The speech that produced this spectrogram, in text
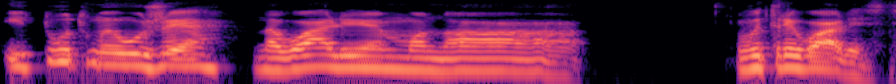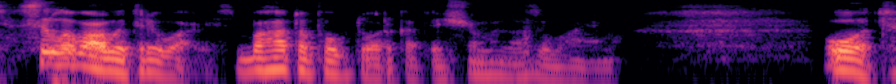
І тут ми вже навалюємо на витривалість, силова витривалість, багатоповторка, те, що ми називаємо. От,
